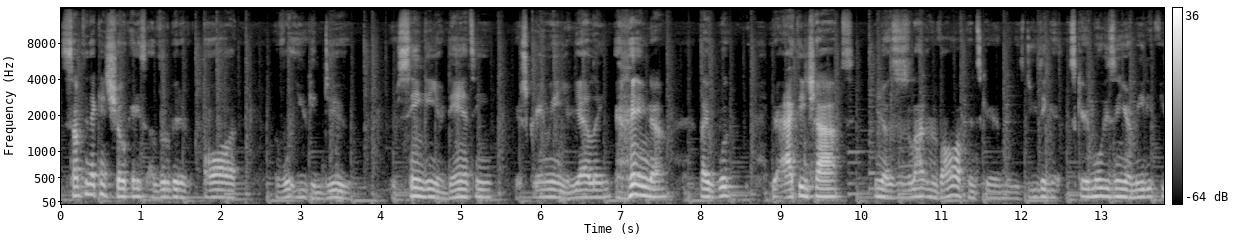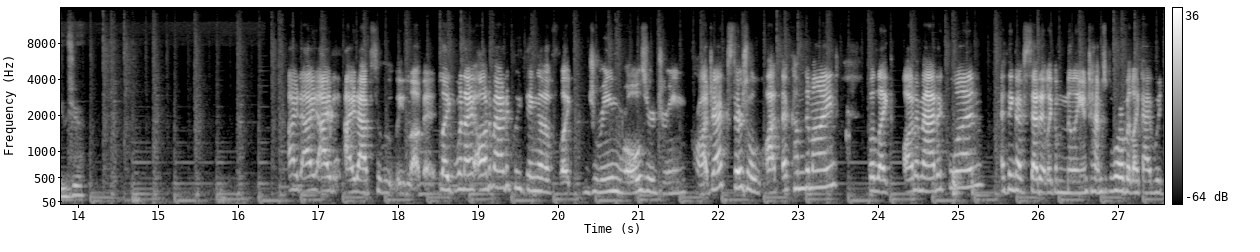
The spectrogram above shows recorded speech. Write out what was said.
something that can showcase a little bit of all of what you can do? You're singing, you're dancing, you're screaming, you're yelling, you know, like what your acting chops. You know, there's a lot involved in scary movies. Do you think scary movies in your immediate future? I'd, I'd, I'd, I'd absolutely love it. Like when I automatically think of like dream roles or dream projects, there's a lot that come to mind. But like automatic one, I think I've said it like a million times before, but like I would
